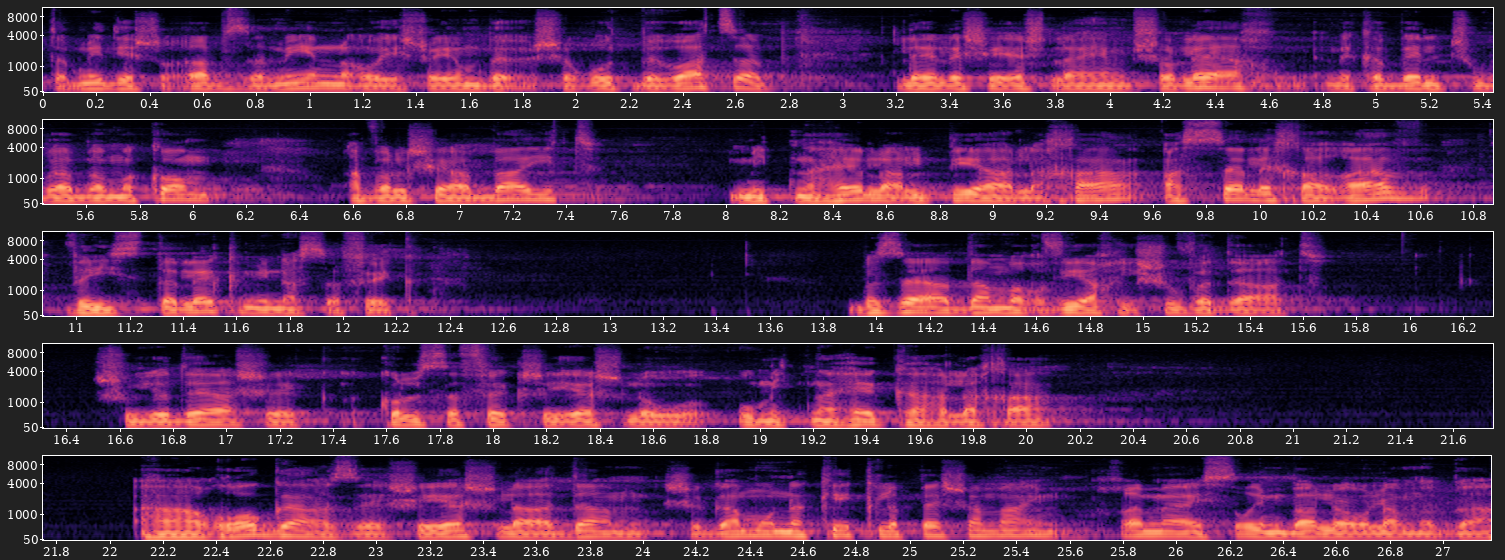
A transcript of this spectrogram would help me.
תמיד יש רב זמין, או יש היום שירות בוואטסאפ, לאלה שיש להם שולח, מקבל תשובה במקום, אבל שהבית מתנהל על פי ההלכה, עשה לך רב והסתלק מן הספק. בזה האדם מרוויח יישוב הדעת, שהוא יודע שכל ספק שיש לו הוא מתנהג כהלכה, הרוגע הזה שיש לאדם, שגם הוא נקי כלפי שמיים, אחרי 120 בא לעולם הבא,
